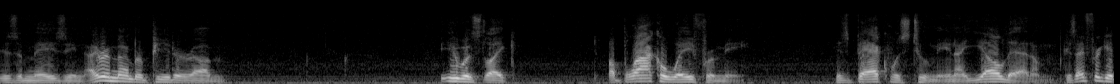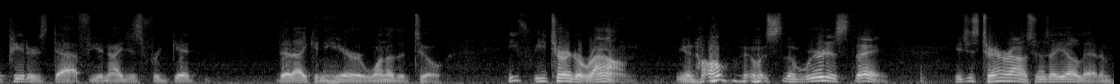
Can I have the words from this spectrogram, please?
is amazing. I remember Peter. Um, he was like a block away from me. His back was to me, and I yelled at him because I forget Peter's deaf, you know. I just forget that I can hear one of the two. He he turned around, you know. It was the weirdest thing. He just turned around as soon as I yelled at him.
